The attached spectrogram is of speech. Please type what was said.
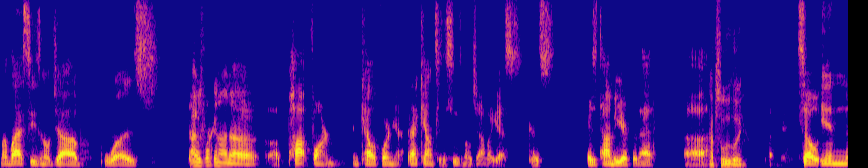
My last seasonal job was I was working on a, a pot farm in California. That counts as a seasonal job, I guess, because there's a time of year for that. Uh, Absolutely. So in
